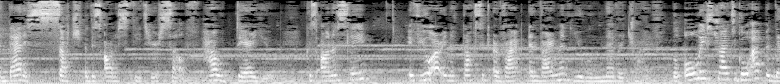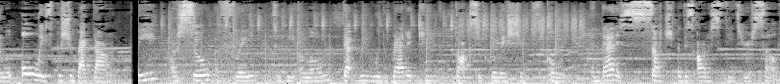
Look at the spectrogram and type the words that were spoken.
And that is such a dishonesty to yourself. How dare you? Because honestly, if you are in a toxic envi- environment, you will never thrive. You'll always try to go up and they will always push you back down. Are so afraid to be alone that we would rather keep toxic relationships going. And that is such a dishonesty to yourself.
